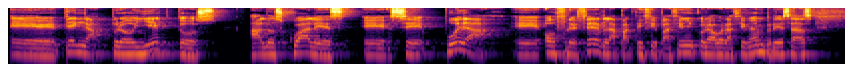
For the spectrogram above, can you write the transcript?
eh, tenga proyectos a los cuales eh, se pueda eh, ofrecer la participación y colaboración a empresas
